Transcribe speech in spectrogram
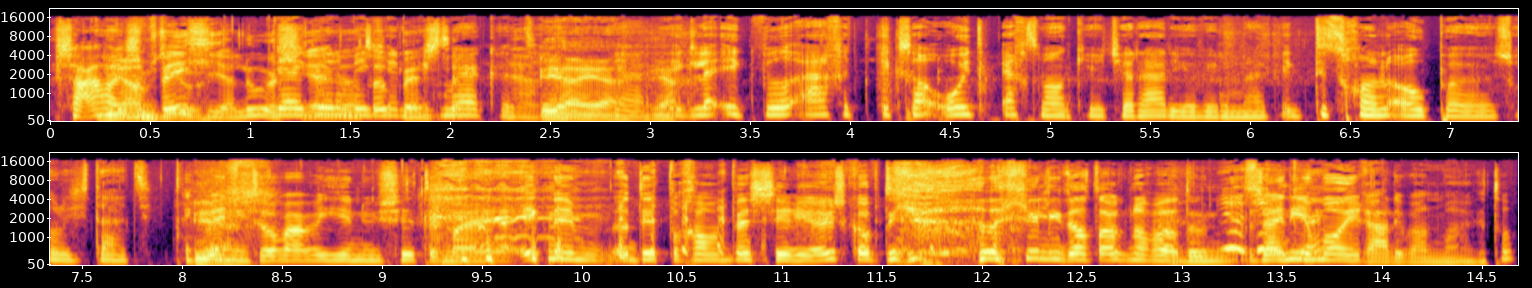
Sarah is een beetje jaloers. Ja, ik, Jij een beetje, ook best, ik merk het. Ja, ja, ja, ja. Ik, ik, wil eigenlijk, ik zou ooit echt wel een keertje radio willen maken. Ik, dit is gewoon een open sollicitatie. Ik weet niet hoor waar we hier nu zitten. Maar ja, ik neem dit programma best serieus. Ik hoop dat, dat jullie dat ook nog wel doen. we zijn hier een mooie radio aan het maken, toch?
